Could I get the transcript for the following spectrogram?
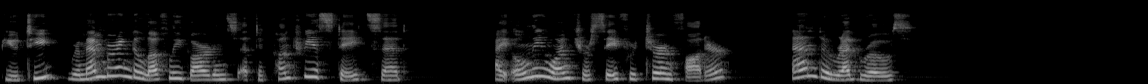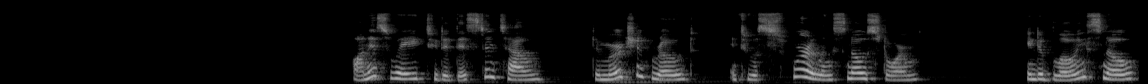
Beauty, remembering the lovely gardens at the country estate, said, I only want your safe return, father, and a red rose. On his way to the distant town, the merchant rode into a swirling snowstorm. In the blowing snow,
